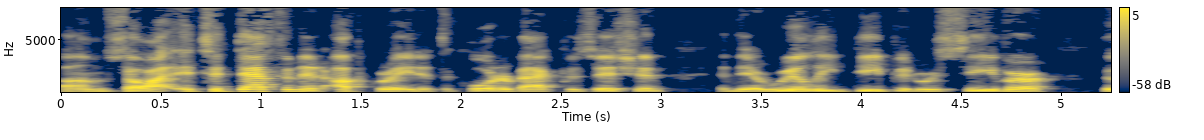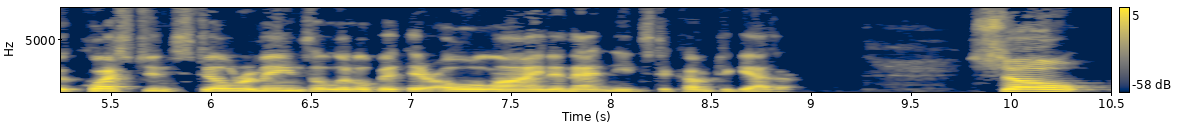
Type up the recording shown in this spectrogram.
Um, so I, it's a definite upgrade at the quarterback position, and they're really deep at receiver. The question still remains a little bit their O line, and that needs to come together. So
